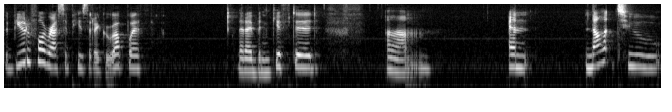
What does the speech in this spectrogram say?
the beautiful recipes that I grew up with that I've been gifted, um, and not to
